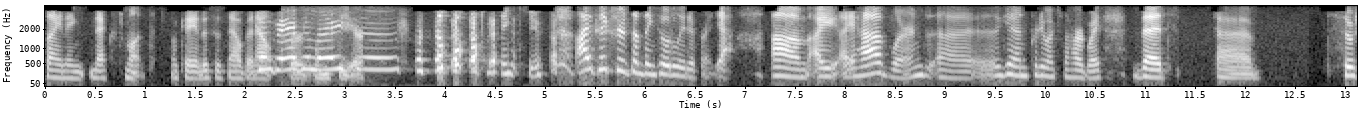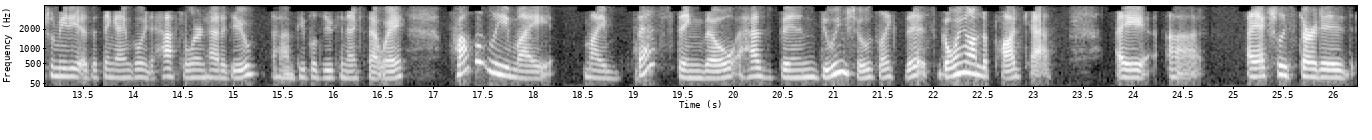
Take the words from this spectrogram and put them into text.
signing next month. Okay, this has now been out for almost a year. Congratulations. Thank you. I pictured something totally different. Yeah. Um, I, I have learned, uh, again, pretty much the hard way, that uh, social media is a thing I'm going to have to learn how to do. Um, people do connect that way. Probably my my best thing though has been doing shows like this, going on to podcasts. I uh, I actually started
